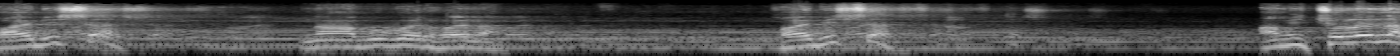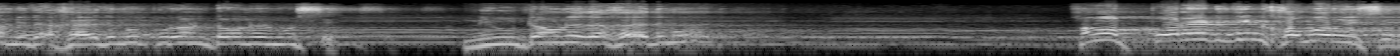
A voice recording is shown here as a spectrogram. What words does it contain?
হয় বিশ্বাস? না আবু বইয়ের হয় না। হয় বিশ্বাস? আমি চলে না আমি দেখাই দেবো পুরান টাউনের মসজিদ। নিউ টাউনে দেখাই দেবো হ্যাঁ পরের দিন খবর হয়েছে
